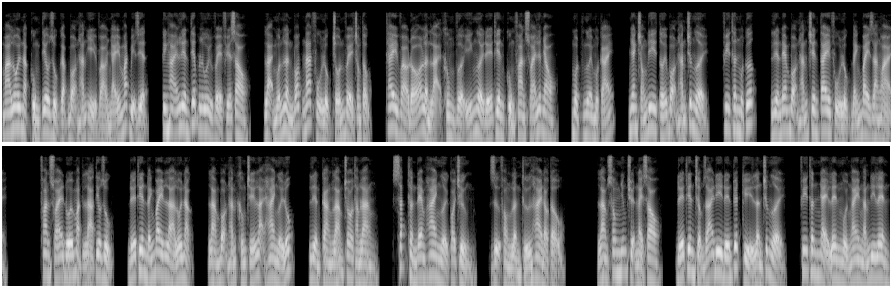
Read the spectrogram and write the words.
Mà lôi nặc cùng tiêu dục gặp bọn hắn ỉ vào nháy mắt bị diệt, kinh hãi liên tiếp lui về phía sau, lại muốn lần bóp nát phù lục trốn về trong tộc, thay vào đó lần lại không vừa ý người đế thiên cùng phan xoáy lướt nhau, một người một cái, nhanh chóng đi tới bọn hắn trước người, phi thân một cước, liền đem bọn hắn trên tay phủ lục đánh bay ra ngoài. Phan xoáy đối mặt là tiêu dục, đế thiên đánh bay là lôi nặc, làm bọn hắn khống chế lại hai người lúc, liền càng làm cho tham lang, sắt thần đem hai người coi chừng, dự phòng lần thứ hai đào tẩu làm xong những chuyện này sau, đế thiên chậm rãi đi đến tuyết kỳ lần trước người, phi thân nhảy lên ngồi ngay ngắn đi lên.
